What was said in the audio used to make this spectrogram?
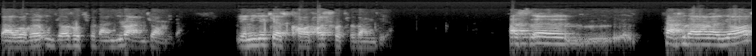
در واقع اونجا رتبه بندی رو انجام میدن. یعنی یکی از کارهاش رتبه بندیه پس تحقیق در عملیات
